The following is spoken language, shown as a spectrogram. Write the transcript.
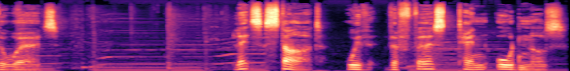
the words Let's start with the first 10 ordinals.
